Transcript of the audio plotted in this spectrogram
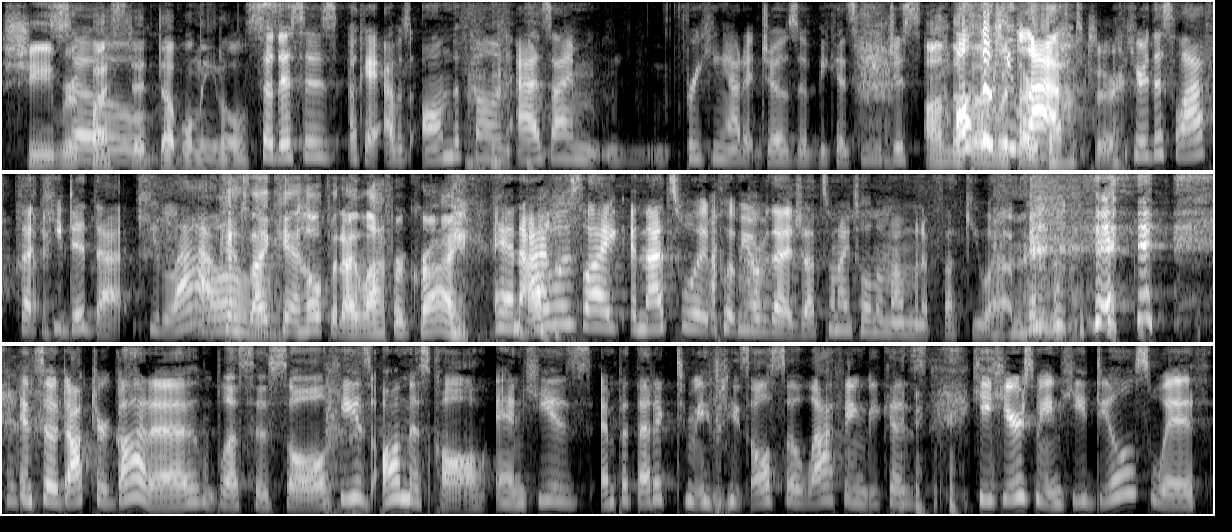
She So- requested double needles. So this is okay. I was on the phone as I'm freaking out at Joseph because he just On the also phone he with our laughed. doctor. Hear this laugh? That he did that. He laughed. because I can't help it, I laugh or cry. And I was like, and that's what put me over the edge. That's when I told him I'm going to fuck you up. and so Dr. Gata, bless his soul, he is on this call and he is empathetic to me, but he's also laughing because he hears me and he deals with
